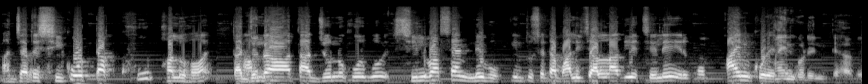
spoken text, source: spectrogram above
আর যাতে শিকড়টা খুব ভালো হয় তার জন্য তার জন্য করব সিলভার স্যান্ড নেব কিন্তু সেটা বালি চাল না দিয়ে চেলে এরকম ফাইন করে লাইন করে নিতে হবে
